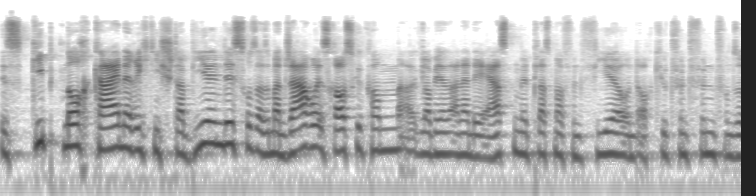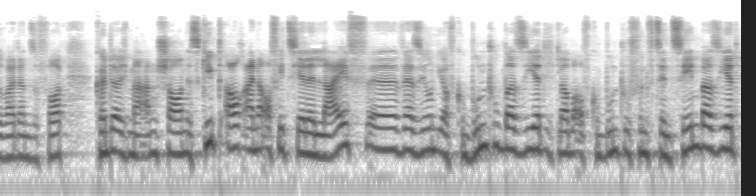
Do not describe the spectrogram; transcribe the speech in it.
Es gibt noch keine richtig stabilen Distros. Also Manjaro ist rausgekommen, glaube ich, als einer der ersten mit Plasma 5.4 und auch Qt 5.5 und so weiter und so fort. Könnt ihr euch mal anschauen. Es gibt auch eine offizielle Live-Version, die auf Kubuntu basiert. Ich glaube, auf Kubuntu 15.10 basiert.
